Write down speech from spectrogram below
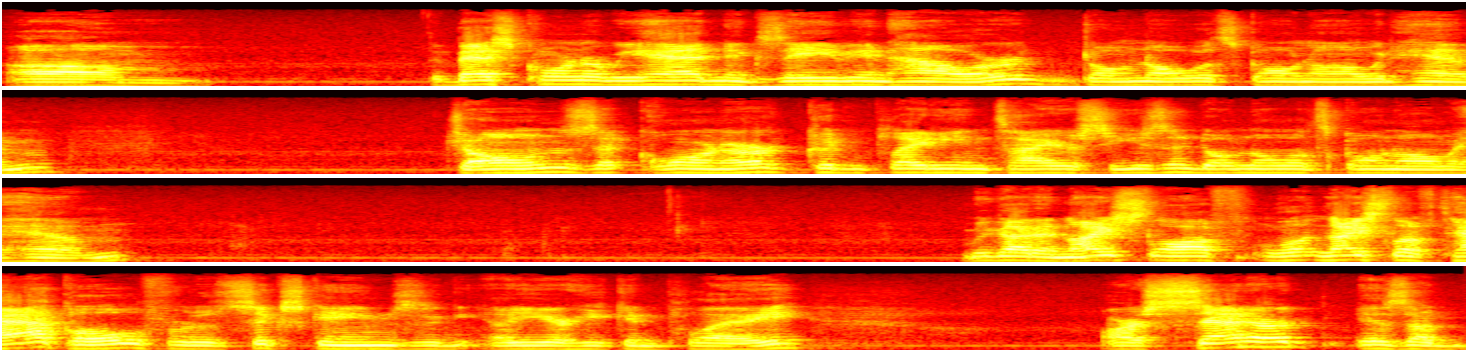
Um, the best corner we had in Xavier Howard. Don't know what's going on with him. Jones at corner. Couldn't play the entire season. Don't know what's going on with him. We got a nice left, nice left tackle for the six games a year he can play. Our center is a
